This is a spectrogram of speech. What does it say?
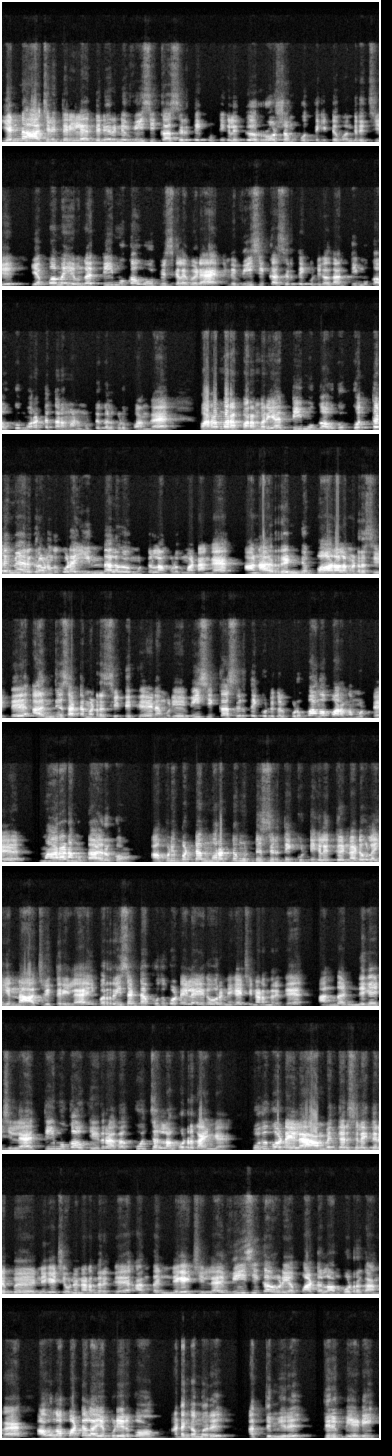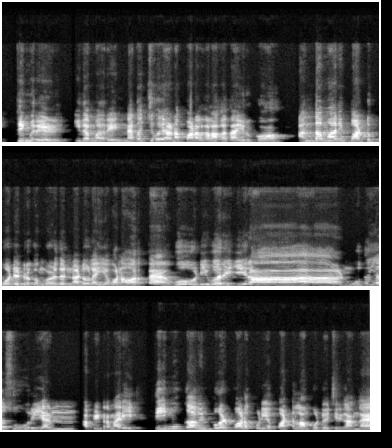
என்ன ஆச்சுன்னு தெரியல. திடீர்னு விசிகா சிறுத்தை குட்டிகளுக்கு ரோஷம் பொத்திக்கிட்டு வந்துடுச்சு. எப்பவுமே இவங்க திமுக ஊபிஸ்களை விட இந்த விசிகா சிறுத்தை குட்டிகள் தான் திமுகவுக்கு முரட்டுத்தனமான முட்டுகள் கொடுப்பாங்க. பரம்பரை பரம்பரையா திமுகவுக்கு கொத்தடிமையா இருக்கிறவனுக்கு கூட இந்த அளவு முட்டெல்லாம் கொடுக்க மாட்டாங்க. ஆனா ரெண்டு பாராளுமன்ற சீட்டு அஞ்சு சட்டமன்ற சீட்டுக்கு நம்முடைய விசிகா சிறுத்தை குட்டிகள் கொடுப்பாங்க பாருங்க முட்டு. மரண முட்டா இருக்கும். அப்படிப்பட்ட முரட்டு முட்டு சிறுத்தை குட்டிகளுக்கு நடுவுல என்ன ஆச்சு தெரியல. இப்ப ரீசெண்டா புதுக்கோட்டையில ஏதோ ஒரு நிகழ்ச்சி நடந்திருக்கு. அந்த நிகழ்ச்சியில திமுகவுக்கு எதிராக கூச்சல்லாம் போட்டிருக்காங்க. புதுக்கோட்டையில அம்பேத்கர் சிலை திறப்பு நிகழ்ச்சி ஒண்ணு நடந்திருக்கு. அந்த நிகழ்ச்சியில விசிகாவுடைய பாட்டெல்லாம் போட்டிருக்காங்க. அவங்க பாட்டெல்லாம் எப்படி இருக்கும்? அடங்கமறு அத்துமீறு திருப்பியடி திமிரேழு. இத மாதிரி நகைச்சுவையான பாடல்களாக தான் இருக்கும். அந்த மாதிரி பாட்டு போட்டுட்டு இருக்கும் பொழுது நடுவுல எவனோ ஒருத்த ஓடி வருகிறான் உதய சூரியன் அப்படின்ற மாதிரி திமுகவின் புகழ் பாடக்கூடிய பாட்டெல்லாம் போட்டு வச்சிருக்காங்க.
